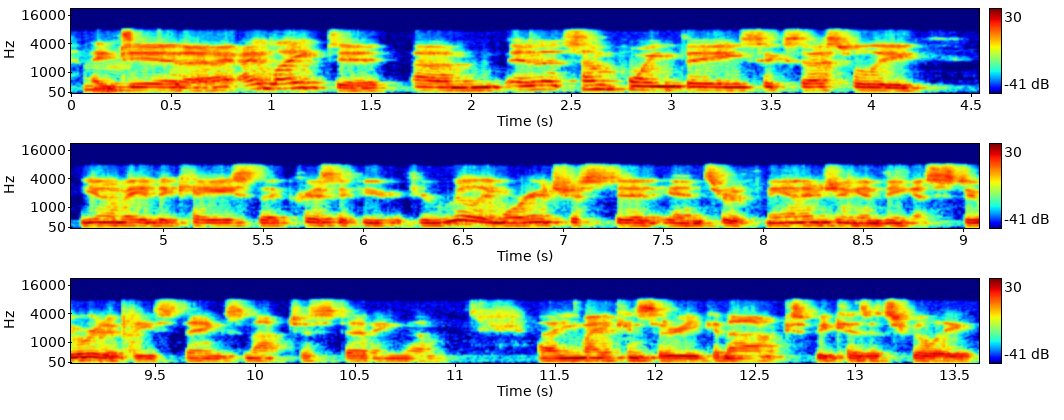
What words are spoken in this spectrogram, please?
Mm-hmm. I hmm. did. I, I liked it. Um, and at some point, they successfully you know, made the case that Chris, if you if you're really more interested in sort of managing and being a steward of these things, not just studying them, uh, you might consider economics because it's really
